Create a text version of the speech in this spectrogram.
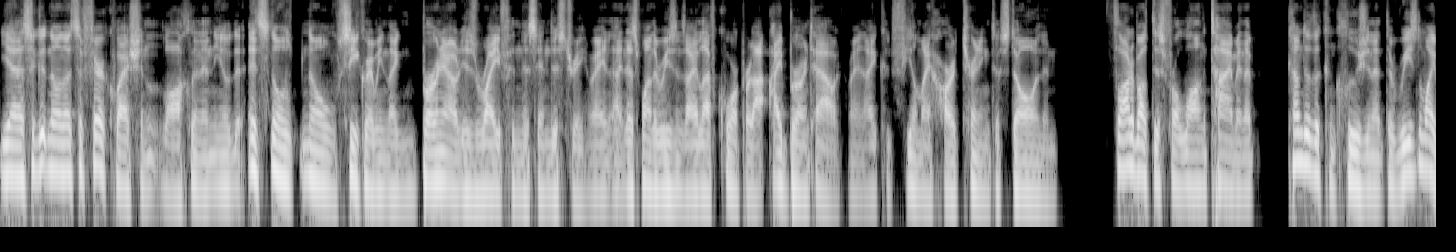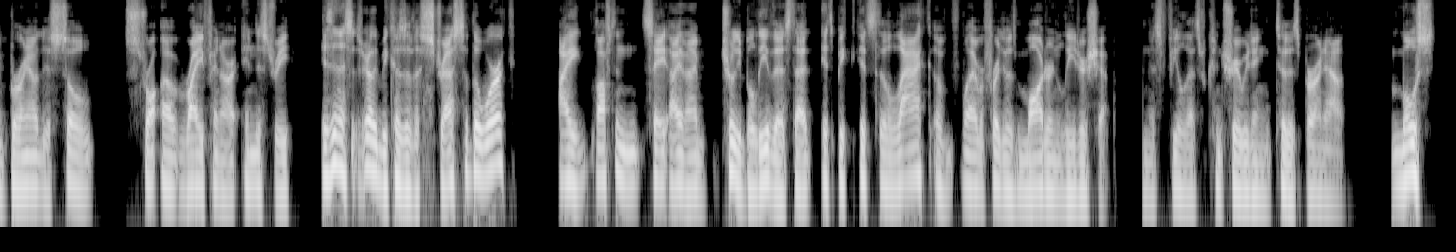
Yeah, that's a good no. That's a fair question, Lachlan. And you know, it's no no secret. I mean, like burnout is rife in this industry, right? And that's one of the reasons I left corporate. I, I burnt out, right? I could feel my heart turning to stone, and thought about this for a long time. And come to the conclusion that the reason why burnout is so strong, uh, rife in our industry isn't necessarily because of the stress of the work. I often say, and I truly believe this, that it's be, it's the lack of what I refer to as modern leadership in this field that's contributing to this burnout. Most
